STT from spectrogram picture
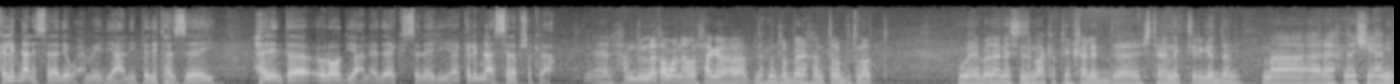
كلمنا عن السنة دي يا أبو حميد يعني ابتديتها إزاي؟ هل أنت راضي عن أدائك السنة دي؟ يعني كلمنا عن السنة بشكل عام. الحمد لله طبعا أول حاجة بنحمد ربنا خدنا ثلاث بطولات. وبدأنا ال season مع كابتن خالد آه، اشتغلنا كتير جدا ما ريحناش يعني.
